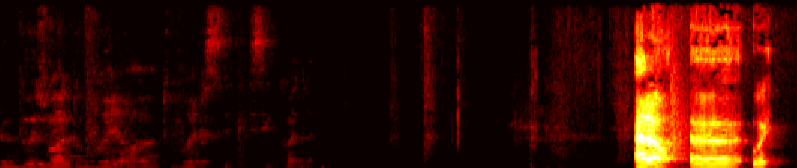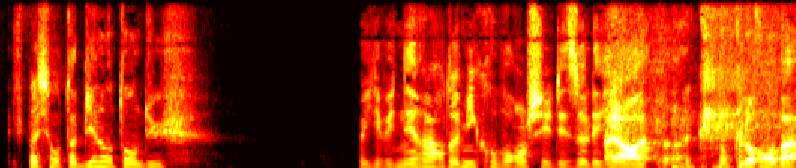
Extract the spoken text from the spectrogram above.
le besoin d'ouvrir ces, codes. Alors, oui, je ne sais pas si on t'a bien entendu. Oui, il y avait une erreur de micro branché, désolé. Alors, euh, donc Laurent va,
